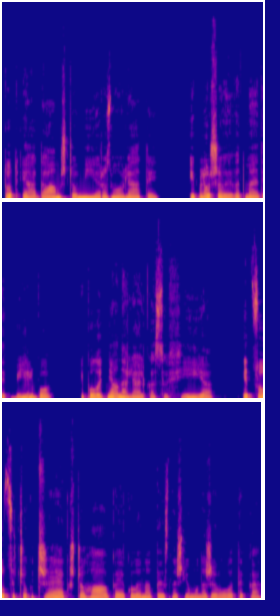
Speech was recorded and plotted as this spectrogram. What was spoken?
Тут і Адам, що вміє розмовляти, і плюшевий ведмедик Більбо, і полотняна лялька Софія, і цуцичок Джек, що гавкає, коли натиснеш йому на животика,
